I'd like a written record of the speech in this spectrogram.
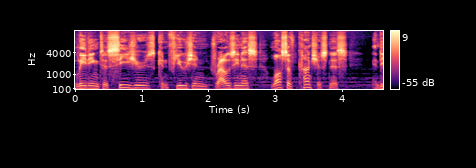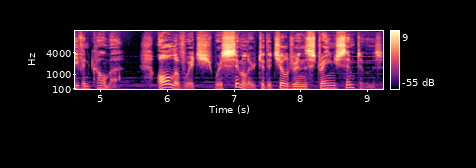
leading to seizures, confusion, drowsiness, loss of consciousness, and even coma, all of which were similar to the children's strange symptoms.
